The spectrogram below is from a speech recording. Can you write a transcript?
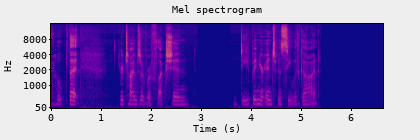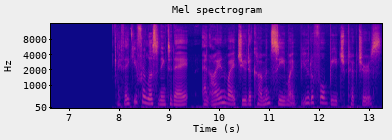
I hope that your times of reflection deepen your intimacy with God. I thank you for listening today, and I invite you to come and see my beautiful beach pictures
